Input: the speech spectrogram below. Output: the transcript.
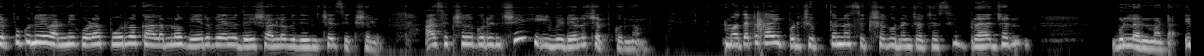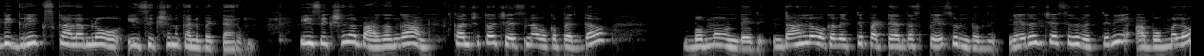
చెప్పుకునేవన్నీ కూడా పూర్వకాలంలో వేరు వేరు దేశాల్లో విధించే శిక్షలు. ఆ శిక్షల గురించి ఈ వీడియోలో చెప్పుకుందాం. మొదటగా ఇప్పుడు చెప్తున్న శిక్ష గురించి వచ్చేసి బ్రాజన్ బుల్ అనమాట. ఇది గ్రీక్స్ కాలంలో ఈ శిక్షను కనిపెట్టారు. ఈ శిక్షలో భాగంగా కంచుతో చేసిన ఒక పెద్ద బొమ్మ ఉండేది. దానిలో ఒక వ్యక్తి పట్టేంత స్పేస్ ఉంటుంది. నేరం చేసిన వ్యక్తిని ఆ బొమ్మలో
